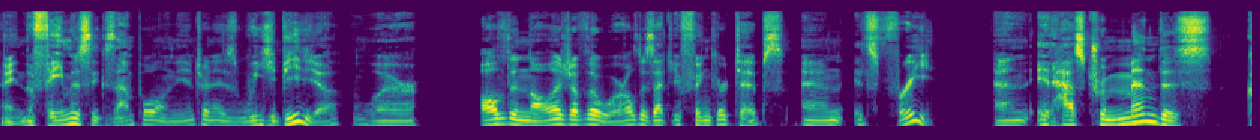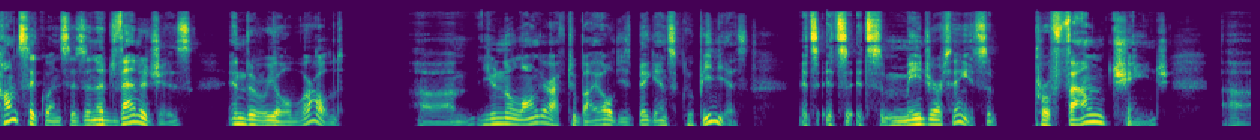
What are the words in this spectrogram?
I mean, the famous example on the internet is Wikipedia, where all the knowledge of the world is at your fingertips and it's free. And it has tremendous consequences and advantages in the real world. Um, you no longer have to buy all these big encyclopedias. It's it's it's a major thing. It's a profound change. Uh,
